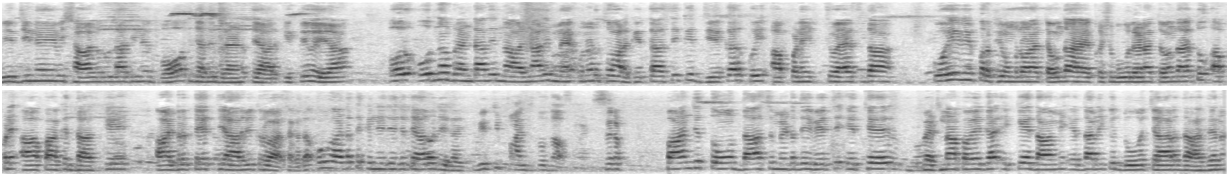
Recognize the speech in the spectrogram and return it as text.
ਵੀਰ ਜੀ ਨੇ ਵਿਸ਼ਾਲ ਨਰੂਲਾ ਜੀ ਨੇ ਬਹੁਤ ਜ਼ਿਆਦਾ ਬ੍ਰਾਂਡ ਤਿਆਰ ਕੀਤੇ ਹੋਏ ਆ। ਔਰ ਉਹਨਾਂ ਬ੍ਰਾਂਡਾਂ ਦੇ ਨਾਲ ਨਾਲ ਮੈਂ ਉਹਨਾਂ ਨੂੰ ਸਵਾਲ ਕੀਤਾ ਸੀ ਕਿ ਜੇਕਰ ਕੋਈ ਆਪਣੇ ਚੁਆਇਸ ਦਾ ਕੋਈ ਵੀ ਪਰਫਿਊਮ ਬਣਾਉਣਾ ਚਾਹੁੰਦਾ ਹੈ ਖੁਸ਼ਬੂ ਲੈਣਾ ਚਾਹੁੰਦਾ ਹੈ ਤਾਂ ਆਪਣੇ ਆਪ ਆ ਕੇ ਦੱਸ ਕੇ ਆਰਡਰ ਤੇ ਤਿਆਰ ਵੀ ਕਰਵਾ ਸਕਦਾ। ਉਹ ਆਰਡਰ ਤੇ ਕਿੰਨੇ ਦਿਨ ਚ ਤਿਆਰ ਹੋ ਜਾਏਗਾ ਜੀ? ਵੀਰ ਜੀ 5 ਤੋਂ 10 ਮਿੰਟ ਸਿਰਫ। 5 ਤੋਂ 10 ਮਿੰਟ ਦੇ ਵਿੱਚ ਇੱਥੇ ਬੈਠਣਾ ਪਵੇਗਾ। ਇੱਕੇ ਦਮ ਹੀ ਇਦਾਂ ਨਹੀਂ ਕਿ 2 4 10 ਦਿਨ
